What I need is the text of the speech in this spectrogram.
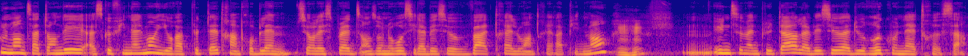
tout le monde s'attendait à ce que finalement il y aura peut-être un problème sur les spreads en zone euro si la BCE va très loin très rapidement. Mhm. Une semaine plus tard, la BCE a dû reconnaître ça.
